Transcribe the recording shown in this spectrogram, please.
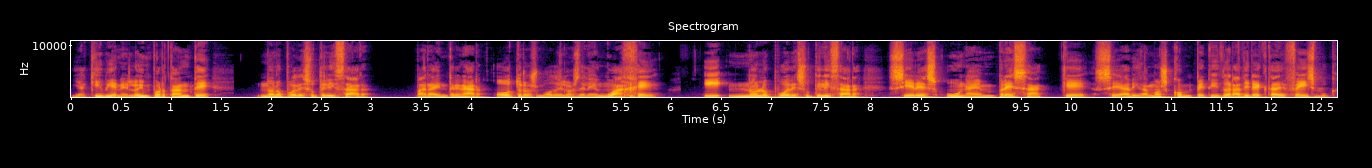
y aquí viene lo importante, no lo puedes utilizar para entrenar otros modelos de lenguaje y no lo puedes utilizar si eres una empresa que sea, digamos, competidora directa de Facebook.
